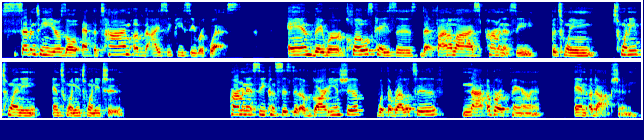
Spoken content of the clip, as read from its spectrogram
17 years old at the time of the ICPC request. And they were closed cases that finalized permanency between 2020 and 2022. Permanency consisted of guardianship with a relative, not a birth parent, and adoption.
